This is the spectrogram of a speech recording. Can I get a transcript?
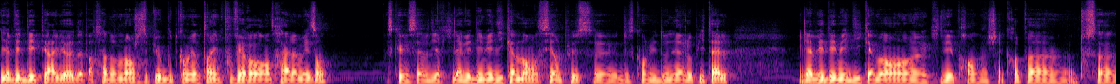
Il y avait des périodes, à partir d'un moment, je sais plus au bout de combien de temps, il pouvait re-rentrer à la maison. Parce que ça veut dire qu'il avait des médicaments aussi en plus de ce qu'on lui donnait à l'hôpital. Il avait des médicaments qu'il devait prendre à chaque repas, tout ça.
